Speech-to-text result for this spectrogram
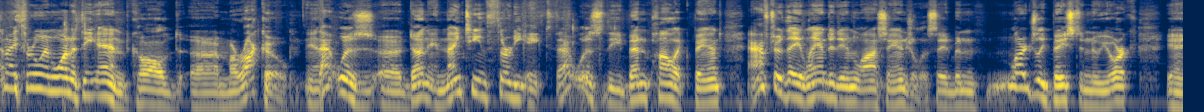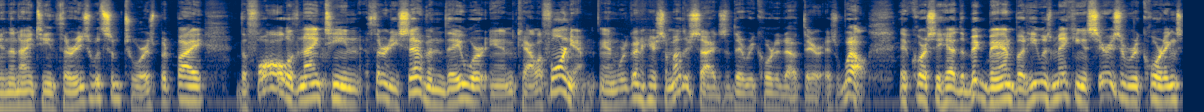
Then I threw in one at the end called uh, Morocco, and that was uh, done in 1938. That was the Ben Pollack band after they landed in Los Angeles. They'd been largely based in New York in the 1930s with some tours, but by the fall of 1937, they were in California, and we're going to hear some other sides that they recorded out there as well. Of course, he had the big band, but he was making a series of recordings,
